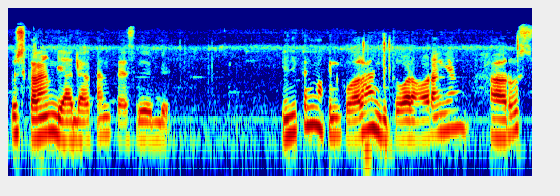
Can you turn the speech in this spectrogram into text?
Terus sekarang diadakan psbb ini kan makin kewalahan gitu orang-orang yang harus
